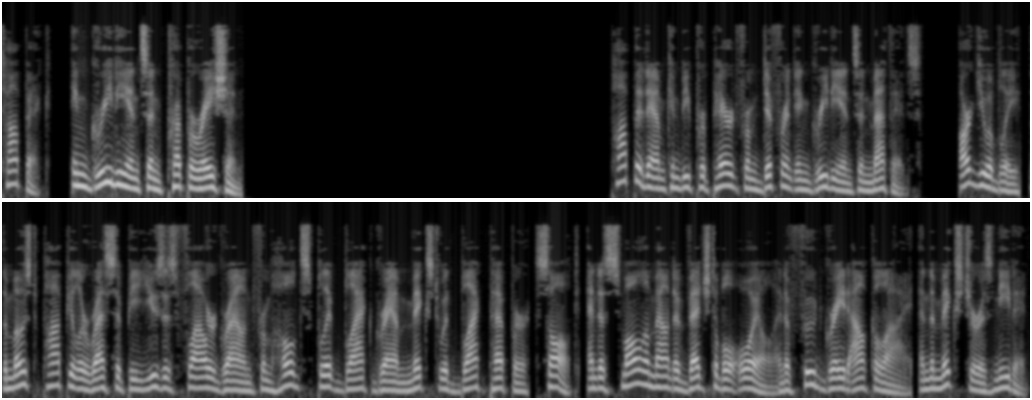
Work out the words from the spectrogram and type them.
Topic: Ingredients and preparation. Papadam can be prepared from different ingredients and methods. Arguably, the most popular recipe uses flour ground from hulled split black gram mixed with black pepper, salt, and a small amount of vegetable oil and a food-grade alkali, and the mixture is kneaded.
